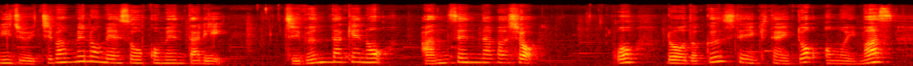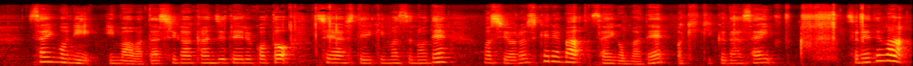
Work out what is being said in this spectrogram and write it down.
21番目の瞑想コメンタリー自分だけの安全な場所を朗読していきたいと思います。最後に今私が感じていることシェアしていきますのでもしよろしければ最後までお聴きください。それでは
